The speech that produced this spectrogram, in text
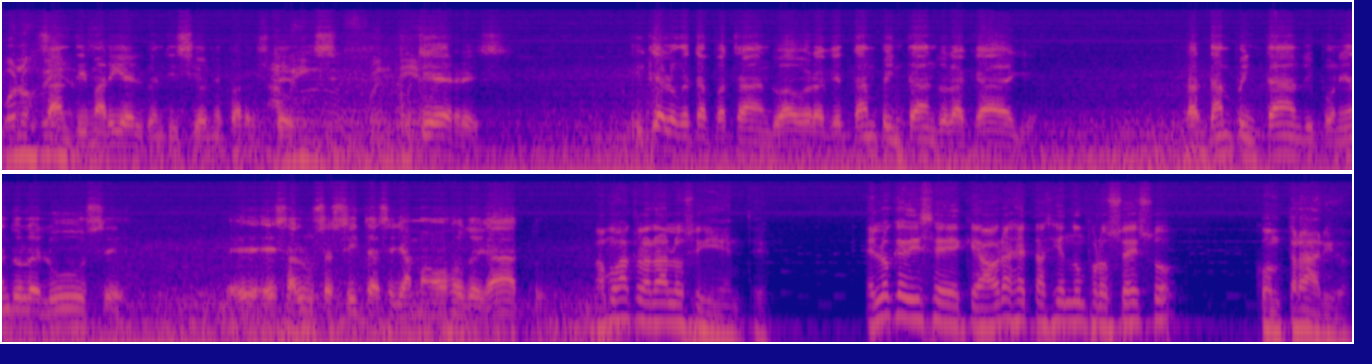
Buenos días. Santi Mariel, bendiciones para ustedes. Gutiérrez, ¿y qué es lo que está pasando ahora que están pintando la calle? La están pintando y poniéndole luces. Eh, Esa lucecita se llama ojo de gato. Vamos a aclarar lo siguiente. Es lo que dice que ahora se está haciendo un proceso contrario.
